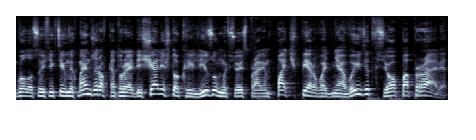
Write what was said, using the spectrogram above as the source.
голосу эффективных менеджеров, которые обещали, что к релизу мы все исправим. Патч первого дня выйдет, все поправит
